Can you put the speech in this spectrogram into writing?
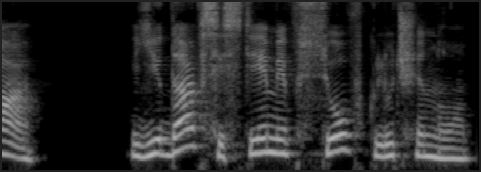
А. Еда в системе «Все включено».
